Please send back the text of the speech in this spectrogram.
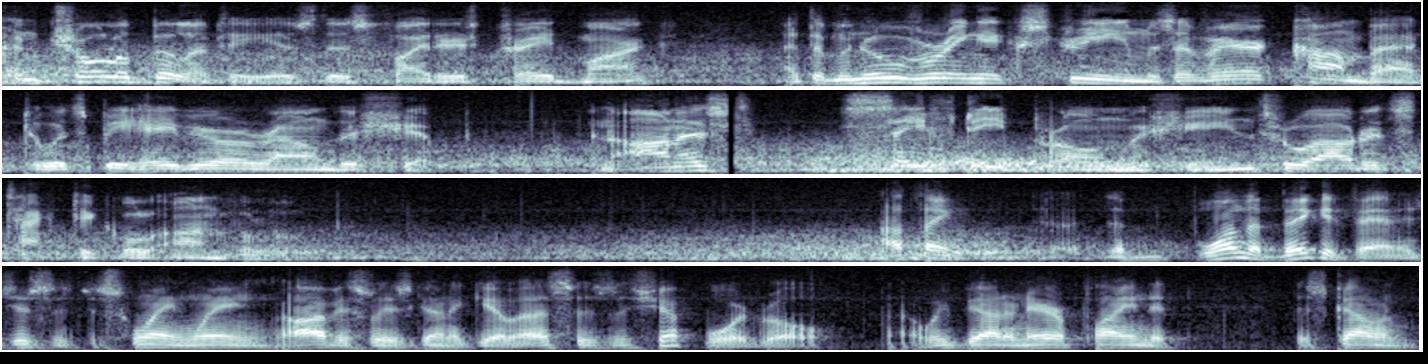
Controllability is this fighter's trademark at the maneuvering extremes of air combat to its behavior around the ship. An honest, safety-prone machine throughout its tactical envelope. I think the, one of the big advantages that the swing wing obviously is going to give us is the shipboard role. Uh, we've got an airplane that that's going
